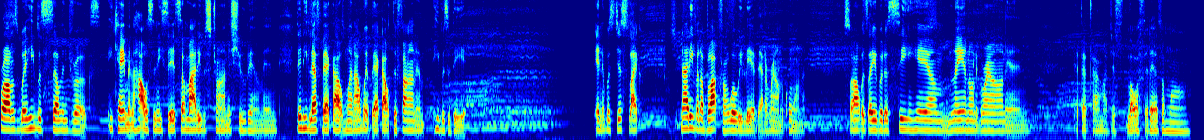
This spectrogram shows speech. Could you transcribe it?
problems where he was selling drugs. He came in the house and he said somebody was trying to shoot him. And then he left back out. When I went back out to find him, he was dead. And it was just like not even a block from where we lived at around the corner. So I was able to see him laying on the ground, and at that time I just lost it as a mom.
